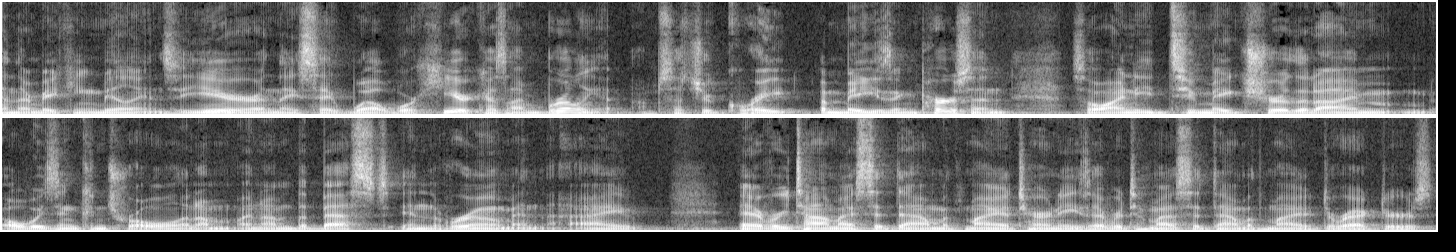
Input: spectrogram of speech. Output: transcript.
and they're making millions a year and they say well we're here because i'm brilliant i'm such a great amazing person so i need to make sure that i'm always in control and i'm and i'm the best in the room and i every time i sit down with my attorneys every time i sit down with my directors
